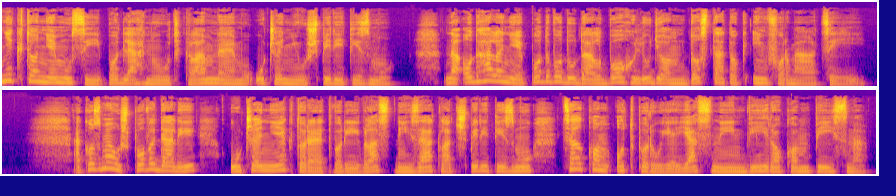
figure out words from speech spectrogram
Nikto nemusí podľahnúť klamnému učeniu špiritizmu. Na odhalenie podvodu dal Boh ľuďom dostatok informácií. Ako sme už povedali, učenie, ktoré tvorí vlastný základ špiritizmu, celkom odporuje jasným výrokom písma –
